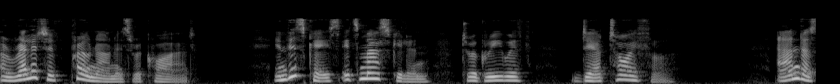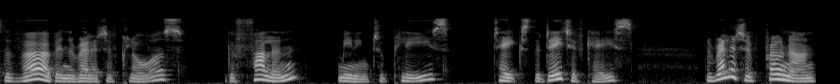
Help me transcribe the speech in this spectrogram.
a relative pronoun is required. In this case, it's masculine to agree with der Teufel. And as the verb in the relative clause, gefallen, meaning to please, takes the dative case, the relative pronoun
